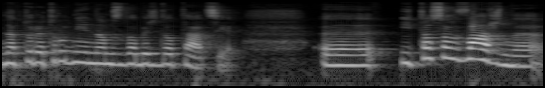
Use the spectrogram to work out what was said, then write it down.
na które trudniej nam zdobyć dotacje. I to są ważne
